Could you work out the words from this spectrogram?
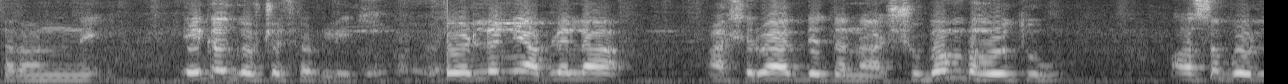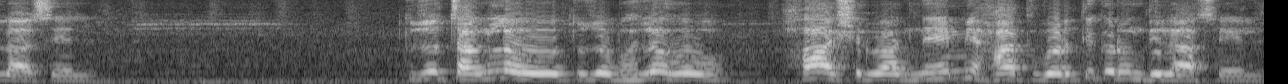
सर्वांनी एकच गोष्ट ठरली वडिलांनी आपल्याला आशीर्वाद देताना शुभम भवतू असं बोललं असेल तुझं चांगलं हो तुझं भलं हो हा आशीर्वाद नेहमी हात वरती करून दिला असेल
